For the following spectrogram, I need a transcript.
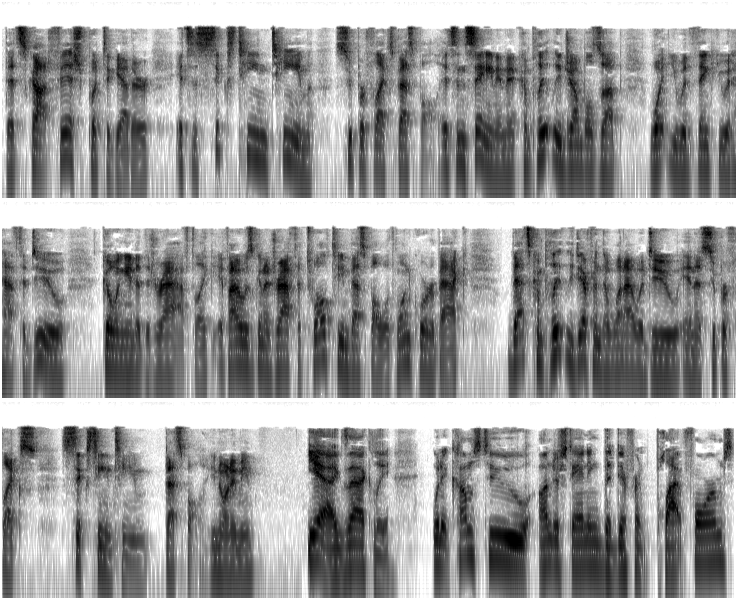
that Scott Fish put together. It's a 16 team Superflex best ball. It's insane, and it completely jumbles up what you would think you would have to do going into the draft. Like, if I was going to draft a 12 team best ball with one quarterback, that's completely different than what I would do in a Superflex 16 team best ball. You know what I mean? Yeah, exactly. When it comes to understanding the different platforms,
